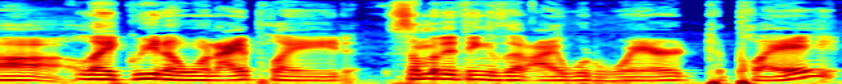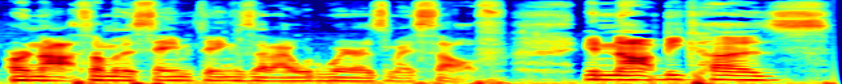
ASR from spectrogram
Uh, like you know, when I played, some of the things that I would wear to play are not some of the same things that I would wear as myself, and not because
